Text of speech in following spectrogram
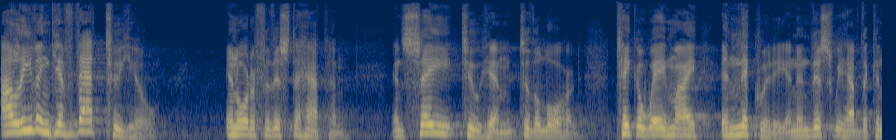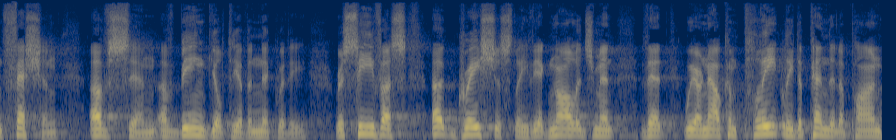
I'll even give that to you in order for this to happen. And say to him, to the Lord, Take away my iniquity. And in this we have the confession of sin, of being guilty of iniquity. Receive us uh, graciously, the acknowledgement that we are now completely dependent upon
